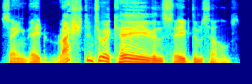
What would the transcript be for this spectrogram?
saying they'd rushed into a cave and saved themselves.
